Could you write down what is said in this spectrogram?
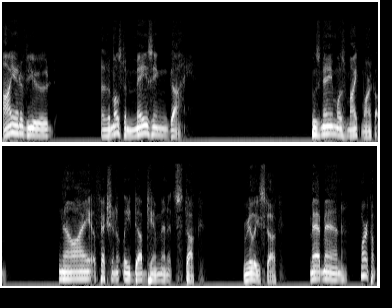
I interviewed the most amazing guy whose name was Mike Markham. Now, I affectionately dubbed him, and it stuck, really stuck, Madman Markham.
